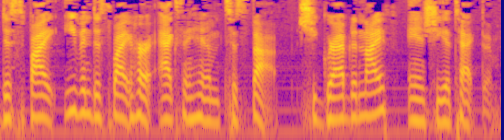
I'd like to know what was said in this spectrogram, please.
despite, even despite her asking him to stop, she grabbed a knife and she attacked him.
